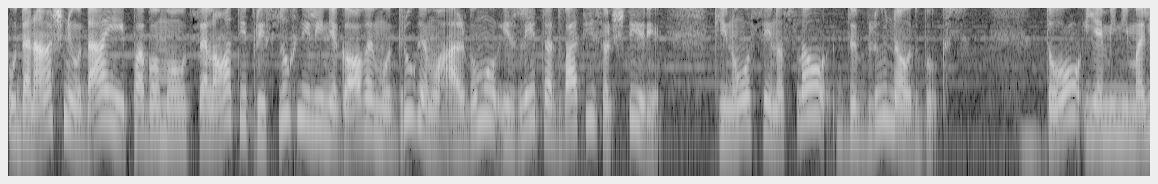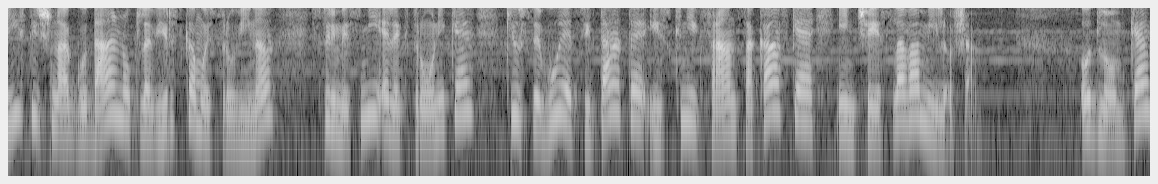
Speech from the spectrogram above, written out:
V današnji vdaji pa bomo v celoti prisluhnili njegovemu drugemu albumu iz leta 2004, ki nosi naslov The Blue Notebooks. To je minimalistična godalno-klavirska mojstrovina s primesmi elektronike, ki vsebuje citate iz knjig Franca Kafke in Česlava Miloša. Odlomke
